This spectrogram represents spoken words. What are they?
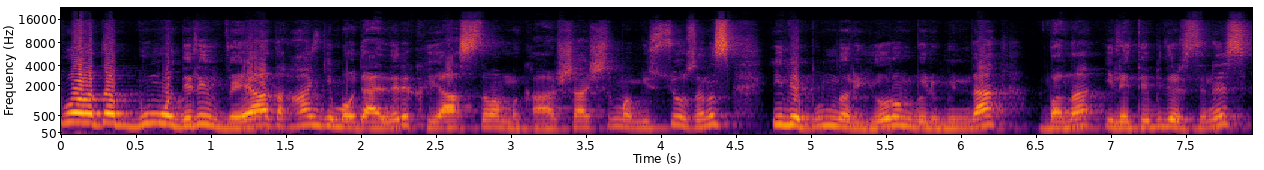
Bu arada bu modeli veya da hangi modelleri kıyaslamamı, karşılaştırmamı istiyorsanız yine bunları yorum bölümünden bana iletebilirsiniz.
